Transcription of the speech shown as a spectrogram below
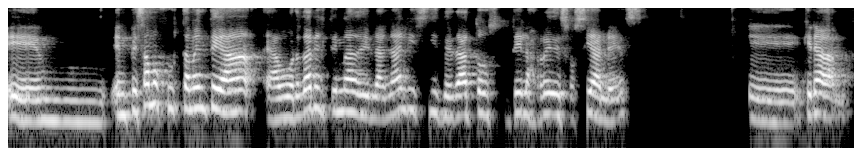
Em, empezamos justamente a abordar el tema del análisis de datos de las redes sociales, eh, que era,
